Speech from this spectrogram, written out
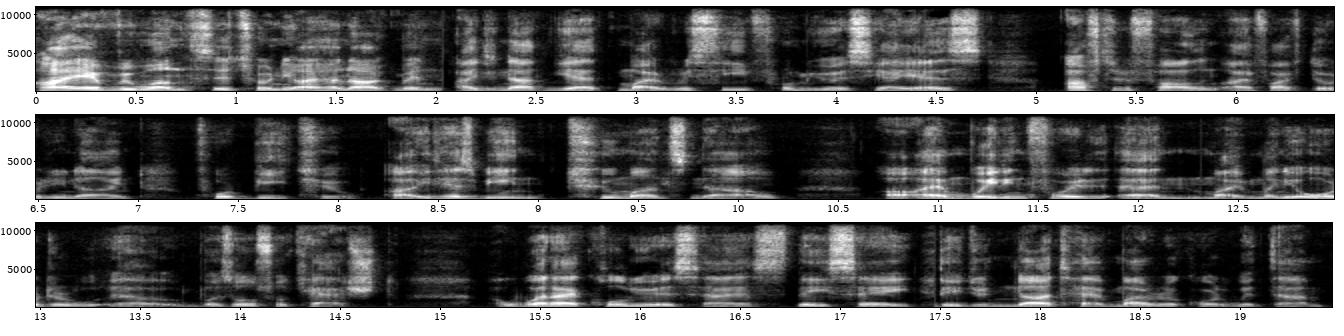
Hi everyone, this is Attorney Ayhan Ogmen. I did not get my receipt from USCIS after filing I-539 for B2. Uh, it has been two months now. Uh, I am waiting for it and my money order uh, was also cashed. Uh, when I call USCIS, they say they do not have my record with them.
